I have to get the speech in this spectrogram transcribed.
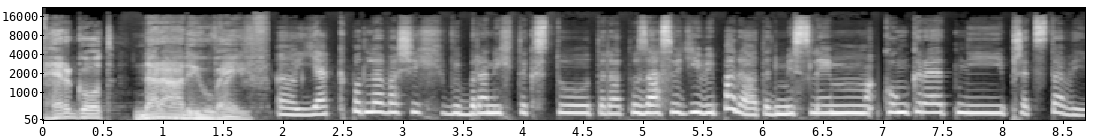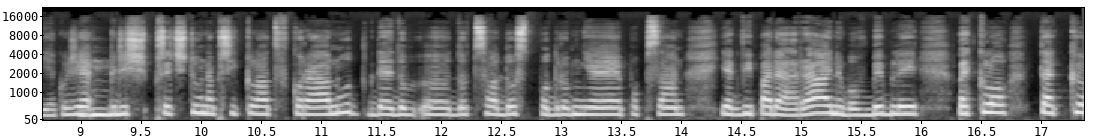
Hergot na rádiu Wave. E, jak podle vašich vybraných textů teda to zásvětí vypadá? Teď myslím konkrétní představy, jakože mm-hmm. když přečtu například v Koránu, kde je do, e, docela dost podrobně popsán, jak vypadá ráj, nebo v Bibli peklo, tak uh,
